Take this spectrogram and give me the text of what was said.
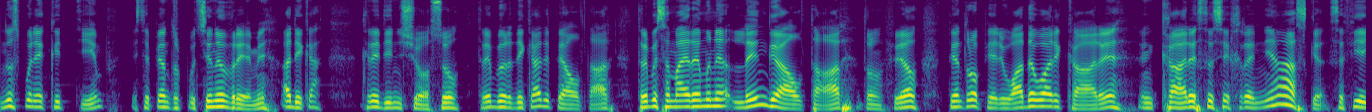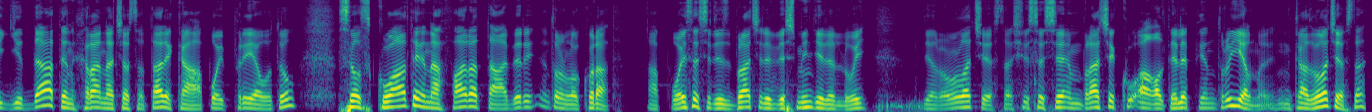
nu spune cât timp, este pentru puțină vreme, adică credinciosul trebuie ridicat de pe altar, trebuie să mai rămână lângă altar, într-un fel, pentru o perioadă oarecare în care să se hrănească, să fie ghidat în hrana aceasta tare, ca apoi preotul să-l scoate în afara taberii într-un loc curat. Apoi să se dezbrace de veșmintele lui de rolul acesta și să se îmbrace cu altele pentru el, în cazul acesta,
